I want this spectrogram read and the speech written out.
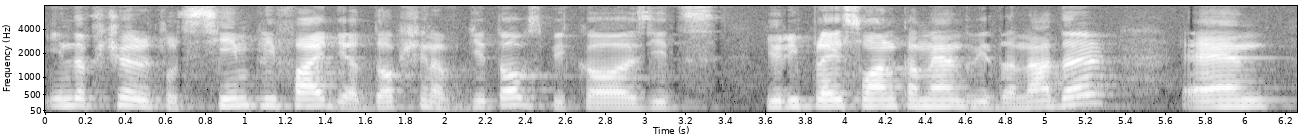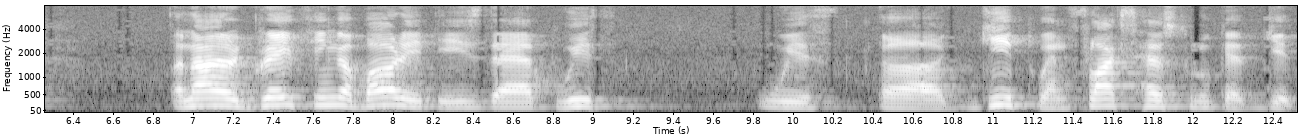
in the future it will simplify the adoption of GitOps because it's you replace one command with another. And another great thing about it is that with, with uh, Git, when Flux has to look at Git,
